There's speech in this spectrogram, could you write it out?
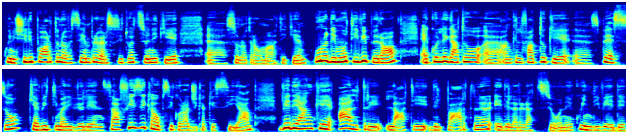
quindi ci riportano sempre verso situazioni che eh, sono traumatiche. Uno dei motivi però è collegato eh, anche al fatto che eh, spesso chi è vittima di violenza, fisica o psicologica che sia, vede anche altri lati del partner e della relazione, quindi vede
